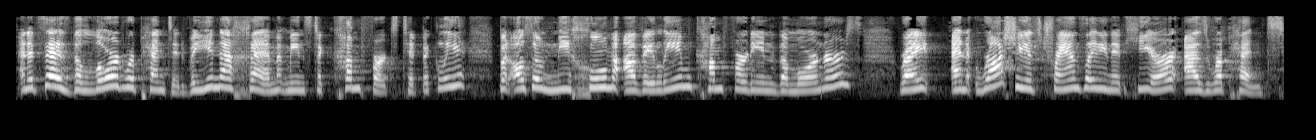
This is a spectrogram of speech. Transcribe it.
And it says, the Lord repented. Vayinachem means to comfort typically, but also nichum avelim, comforting the mourners, right? And Rashi is translating it here as repent.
